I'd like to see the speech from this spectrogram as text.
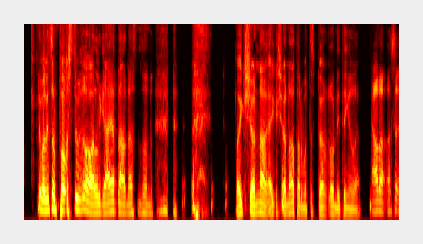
Det var litt sånn pastoral greie der, nesten sånn Og jeg skjønner, jeg skjønner at han måtte spørre om de tingene der. Ja da, altså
